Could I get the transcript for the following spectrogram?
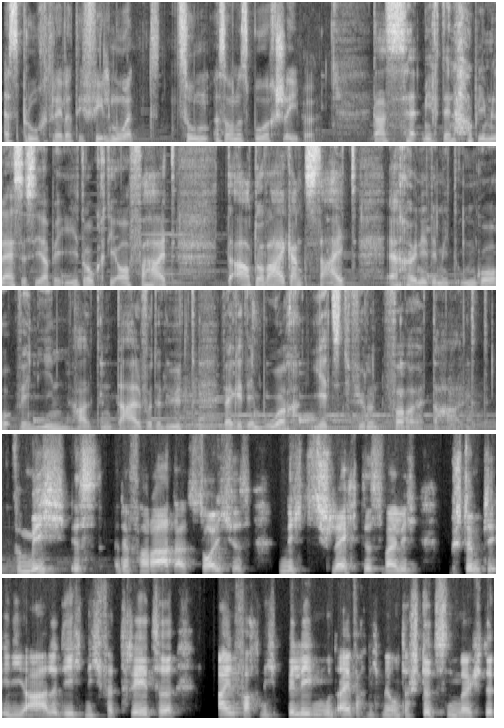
es braucht relativ viel Mut, um so ein Buch zu schreiben. Das hat mich dann auch beim Lesen sehr beeindruckt, die Offenheit. Der Arthur Weigand sagt, er könne damit umgehen, wenn ihn halt ein Teil der Leute wegen dem Buch jetzt für einen Verräter halten. Für mich ist der Verrat als solches nichts Schlechtes, weil ich bestimmte Ideale, die ich nicht vertrete, einfach nicht billigen und einfach nicht mehr unterstützen möchte.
